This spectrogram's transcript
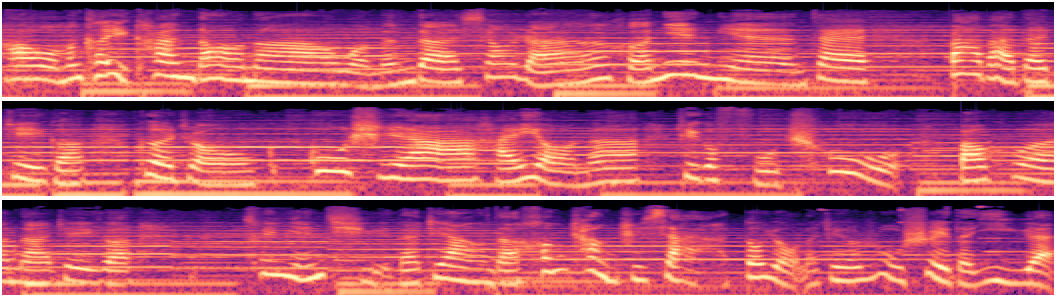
好，我们可以看到呢，我们的萧然和念念在爸爸的这个各种故事啊，还有呢这个抚触，包括呢这个。催眠曲的这样的哼唱之下呀，都有了这个入睡的意愿。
